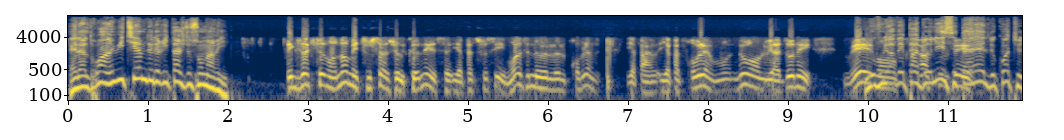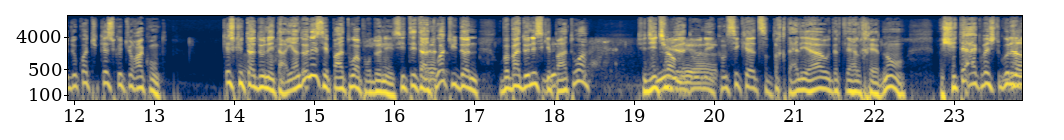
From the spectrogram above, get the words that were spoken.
elle a le droit à un huitième de l'héritage de son mari. Exactement. Non, mais tout ça, je le connais. Il n'y a pas de souci. Moi, le, le, le problème, il n'y a pas, a pas de problème. Nous, on lui a donné. Mais, Mais vous mon lui avez pas donné, c'est à elle. De quoi tu, de quoi tu, qu'est-ce que tu racontes? Qu'est-ce que tu as donné? T'as rien donné, c'est pas à toi pour donner. Si t'es à Euh, toi, tu donnes. On peut pas donner ce qui est pas à toi. tu dis tu non, lui as donné. euh... comme si que tu صدقت عليها ودرت لها الخير نو ماشي تاعك باش تقول أنا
